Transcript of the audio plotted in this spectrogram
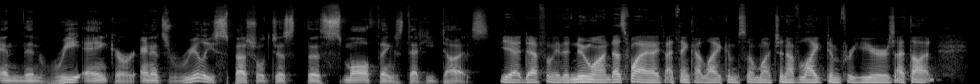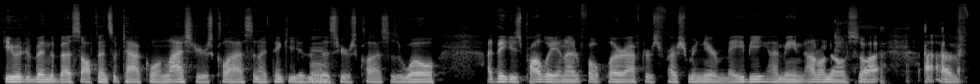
and then re-anchor and it's really special just the small things that he does yeah definitely the nuance that's why I, I, think i like him so much and i've liked him for years i thought he would have been the best offensive tackle in last year's class and i think he is mm. in this year's class as well I think he's probably an NFL player after his freshman year, maybe. I mean, I don't know. So I, have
